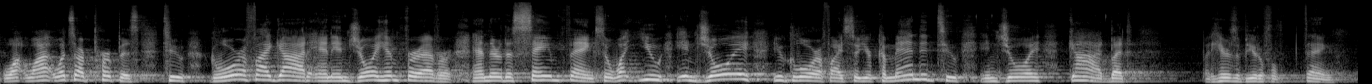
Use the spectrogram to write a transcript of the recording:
What's our purpose? To glorify God and enjoy Him forever. And they're the same thing. So, what you enjoy, you glorify. So, you're commanded to enjoy God. But, but here's a beautiful thing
